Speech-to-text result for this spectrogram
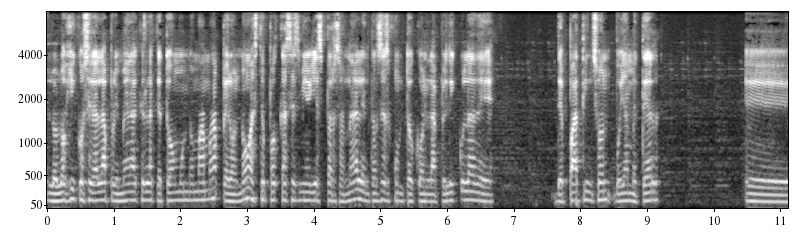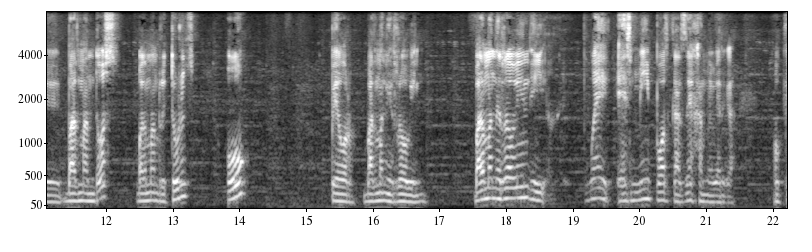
Lo lógico sería la primera, que es la que todo el mundo mama. Pero no, este podcast es mío y es personal. Entonces, junto con la película de, de Pattinson, voy a meter eh, Batman 2, Batman Returns. O peor, Batman y Robin. Batman y Robin y... Güey, es mi podcast, déjame verga. Ok,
